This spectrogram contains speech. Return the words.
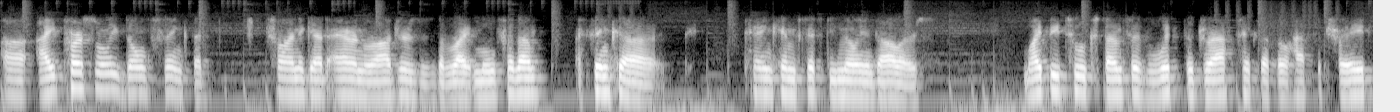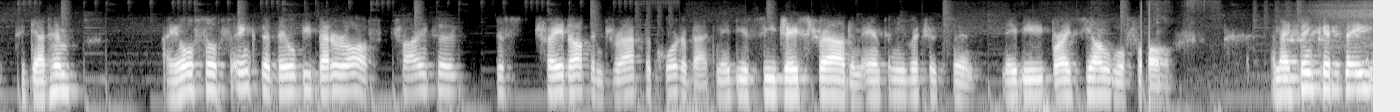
Uh, I personally don't think that trying to get Aaron Rodgers is the right move for them. I think uh, paying him $50 million might be too expensive with the draft pick that they'll have to trade to get him. I also think that they will be better off trying to just trade up and draft a quarterback. Maybe a C.J. Stroud and Anthony Richardson. Maybe Bryce Young will fall. And I think if they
